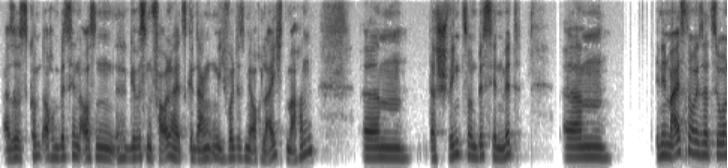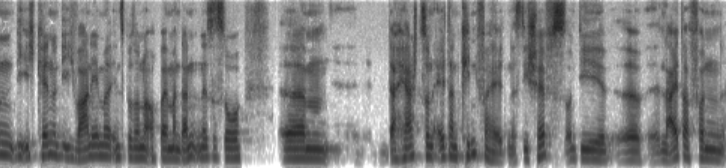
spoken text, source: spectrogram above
Also es kommt auch ein bisschen aus einem gewissen Faulheitsgedanken. Ich wollte es mir auch leicht machen. Ähm, das schwingt so ein bisschen mit. Ähm, in den meisten Organisationen, die ich kenne, die ich wahrnehme, insbesondere auch bei Mandanten, ist es so, ähm, da herrscht so ein Eltern-Kind-Verhältnis. Die Chefs und die äh, Leiter von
